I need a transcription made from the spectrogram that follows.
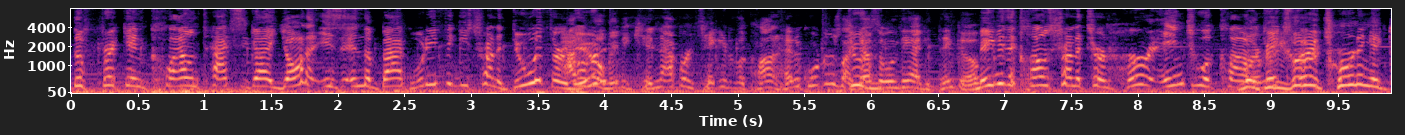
the freaking clown taxi guy. Jana is in the back. What do you think he's trying to do with her, dude? I don't know, maybe kidnap her and take her to the clown headquarters? Like, Dude, that's the only thing I can think of. Maybe the clown's trying to turn her into a clown Look, or dude, he's her, literally turning make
